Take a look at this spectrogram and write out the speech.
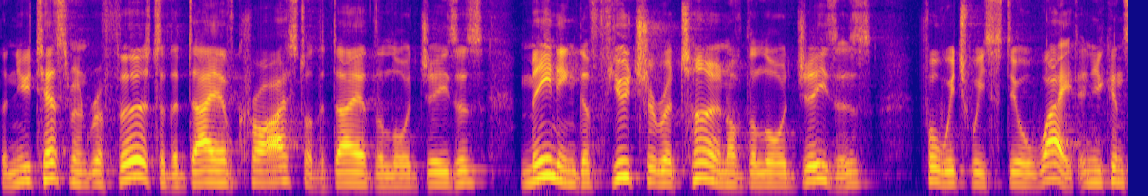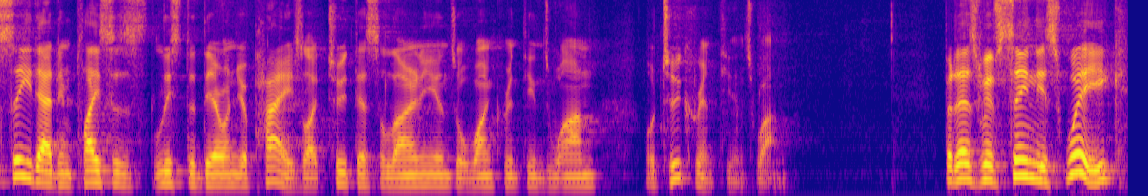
The New Testament refers to the day of Christ or the day of the Lord Jesus, meaning the future return of the Lord Jesus for which we still wait. And you can see that in places listed there on your page, like 2 Thessalonians or 1 Corinthians 1 or 2 Corinthians 1. But as we've seen this week,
